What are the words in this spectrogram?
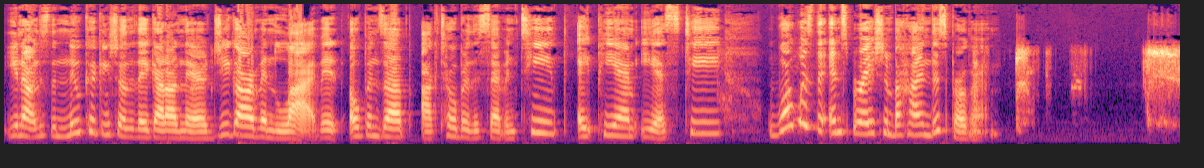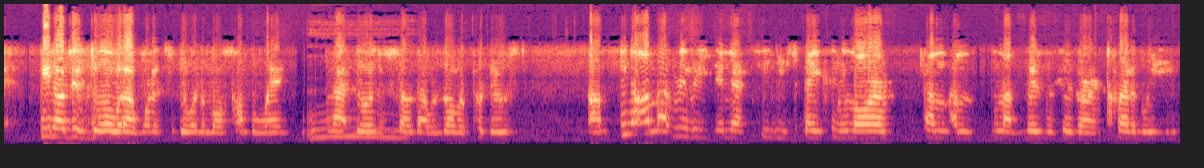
You know, it's the new cooking show that they got on there, G Garvin Live. It opens up October the 17th, 8 p.m. EST. What was the inspiration behind this program? You know, just doing what I wanted to do in the most humble way, mm. not doing a show that was overproduced. Um, you know, I'm not really in that TV space anymore. I'm, I'm, my businesses are incredibly,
